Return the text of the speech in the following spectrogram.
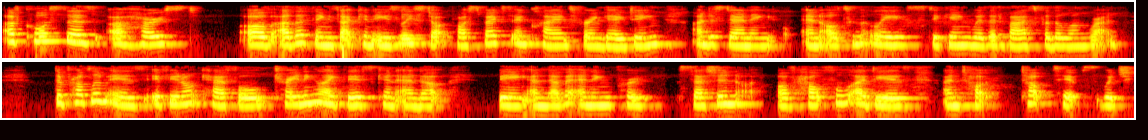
Of course, there's a host of other things that can easily stop prospects and clients from engaging, understanding, and ultimately sticking with advice for the long run. The problem is, if you're not careful, training like this can end up being a never ending procession of helpful ideas and top, top tips, which,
